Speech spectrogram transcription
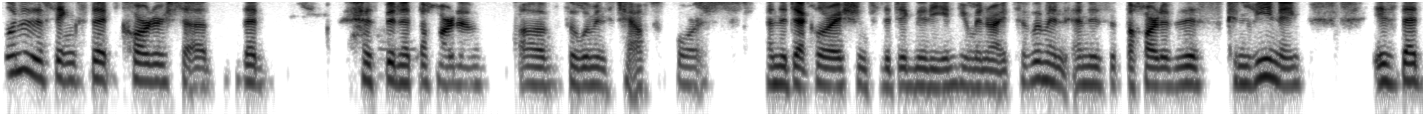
One of the things that Carter said that has been at the heart of of the Women's Task Force and the Declaration for the Dignity and Human Rights of Women, and is at the heart of this convening, is that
